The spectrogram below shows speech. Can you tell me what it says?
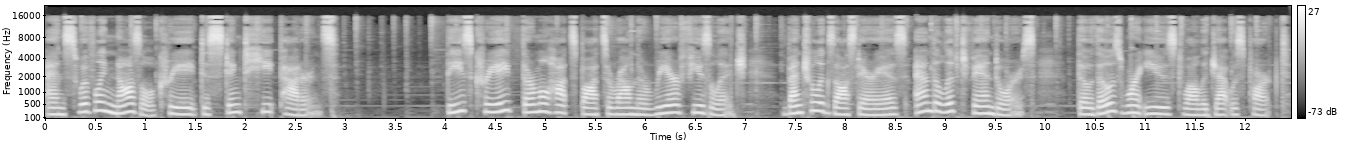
and swiveling nozzle create distinct heat patterns. These create thermal hotspots around the rear fuselage, ventral exhaust areas, and the lift fan doors, though those weren't used while the jet was parked.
